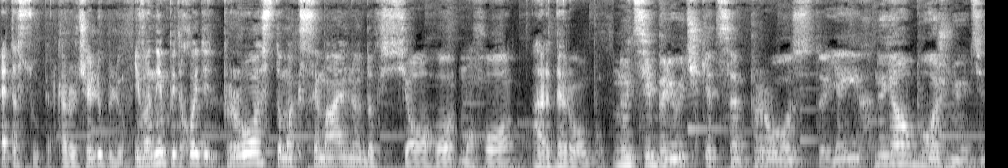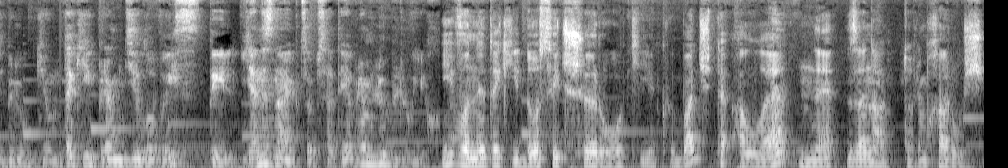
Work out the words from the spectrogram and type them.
это супер. Коротше, люблю. І вони підходять просто максимально до всього мого гардеробу. Ну ці брючки це просто. Я їх ну я обожнюю ці брюки. Такий прям діловий стиль. Я не знаю, як це описати. Я прям люблю їх. І вони такі досить широкі, як ви бачите, але не занадто прям хороші.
